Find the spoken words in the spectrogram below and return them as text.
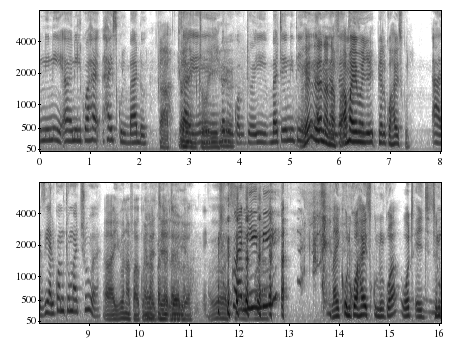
nini uh, nilikuwa high, high school bado Ah, wewe mtoi. but anything Eh, ama yeye pia alikuwa high school? Ah, alikuwa mtu machua Ah, hiyo nafaa kwenda jela jela. hiyo. Kwa nini? Like ulikuwa high school ulikuwa what age? Si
